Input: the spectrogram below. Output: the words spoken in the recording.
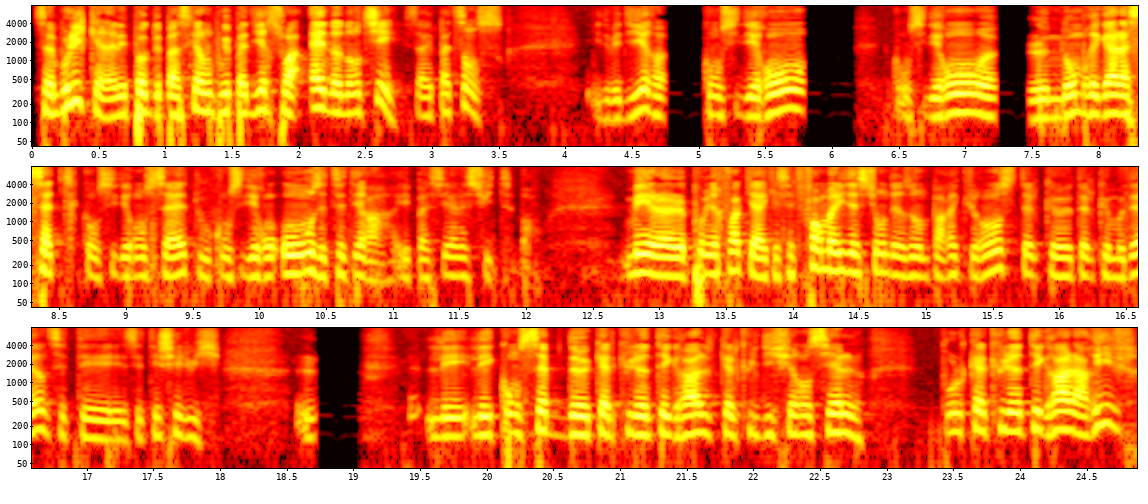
symbolique. Hein. À l'époque de Pascal, on ne pouvait pas dire soit n en entier, ça n'avait pas de sens. Il devait dire considérons, considérons euh, le nombre égal à 7, considérons 7 ou considérons 11, etc. et passer à la suite. Bon. Mais euh, la première fois qu'il y, a cette formalisation des raisons par récurrence, telle que, telle que moderne, c'était chez lui. Les, concepts de calcul intégral, calcul différentiel, pour le calcul intégral arrivent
